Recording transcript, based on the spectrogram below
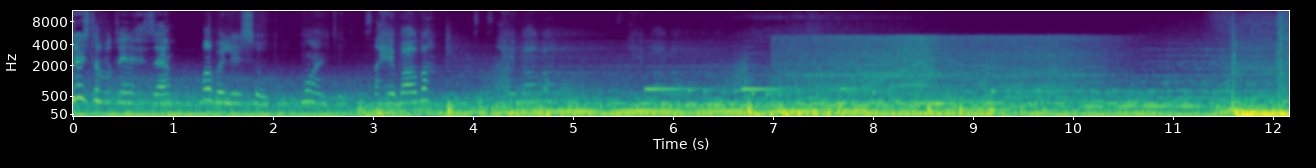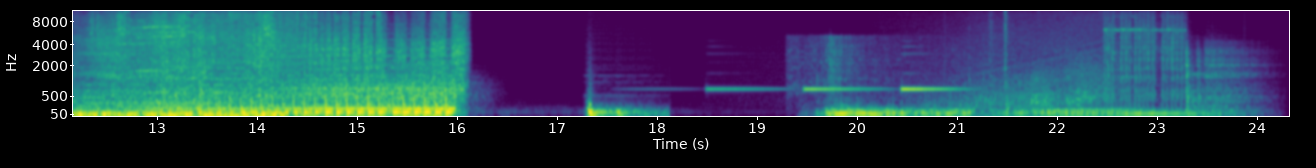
ليش تربطين حزام؟ بابا اللي يسوق مو أنت صح يا بابا؟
